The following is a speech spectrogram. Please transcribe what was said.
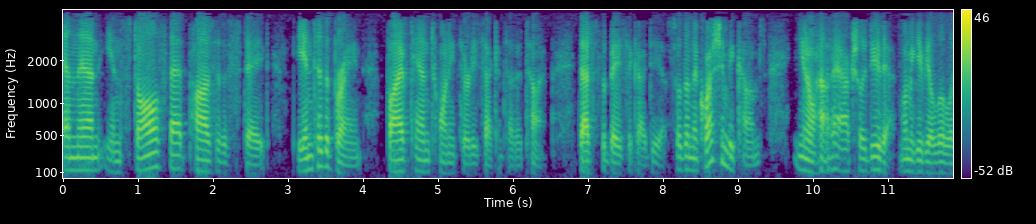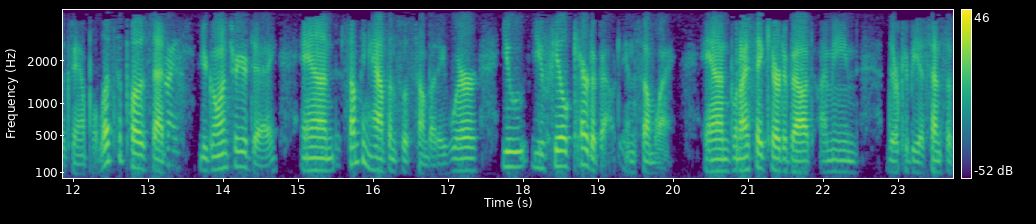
and then installs that positive state into the brain 5, 10, 20, 30 seconds at a time. That's the basic idea. So then the question becomes, you know, how to actually do that. Let me give you a little example. Let's suppose that right. you're going through your day and something happens with somebody where you you feel cared about in some way. And when I say cared about, I mean there could be a sense of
